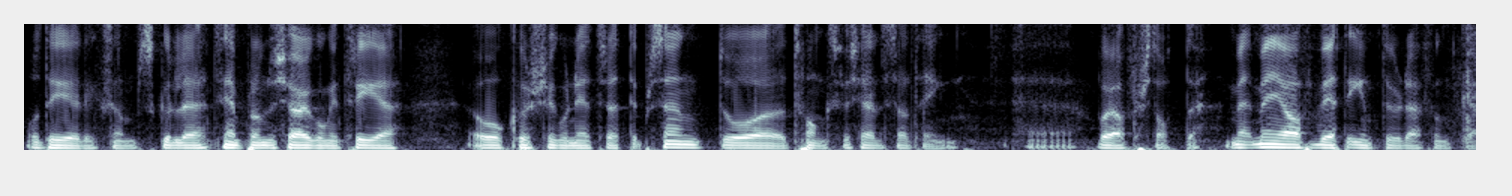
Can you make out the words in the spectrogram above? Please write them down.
Och det är liksom, skulle till exempel om du kör gånger tre och kursen går ner 30% då tvångsförsäljs allting. Eh, vad jag har förstått det. Men, men jag vet inte hur det där funkar.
